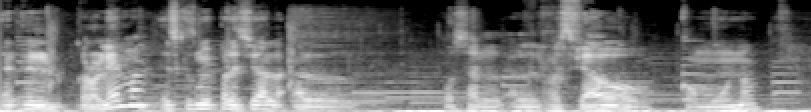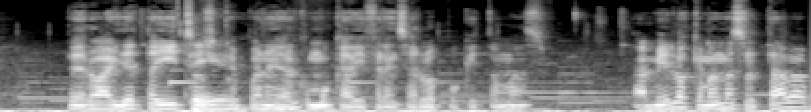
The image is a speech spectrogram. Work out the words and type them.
el, problema es que es muy parecido al, al, resfriado común, ¿no? Pero hay detallitos que pueden ayudar como que a diferenciarlo un poquito más. A mí lo que más me saltaba,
